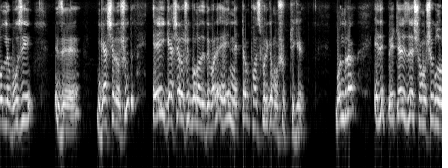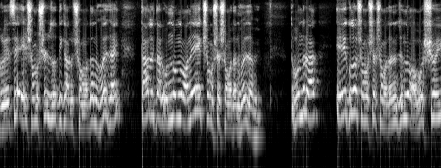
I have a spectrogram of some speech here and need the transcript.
বললে বুঝি যে গ্যাসের ওষুধ, এই গ্যাসের ওষুধ বলা যেতে পারে এই নেটটাম ফসফরিকাম ওষুধটিকে। বন্ধুরা, এই যে পেটের যে সমস্যাগুলো রয়েছে, এই সমস্যার যদি কারোর সমাধান হয়ে যায়, তাহলে তার অন্য অন্য অনেক সমস্যার সমাধান হয়ে যাবে। তো বন্ধুরা এইগুলো সমস্যার সমাধানের জন্য অবশ্যই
